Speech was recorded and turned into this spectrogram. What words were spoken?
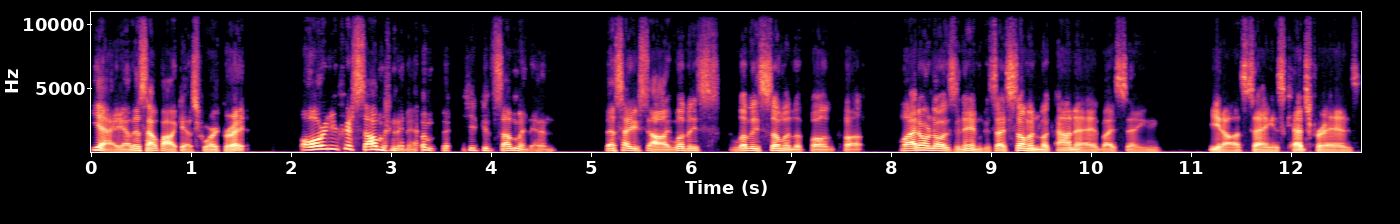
Yeah, yeah, that's how podcasts work, right? Or you could summon him. you could summon him. That's how you Uh, sound. let me let me summon the phone call. Well, I don't know his name because I summoned Makane by saying, you know, saying his catchphrase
